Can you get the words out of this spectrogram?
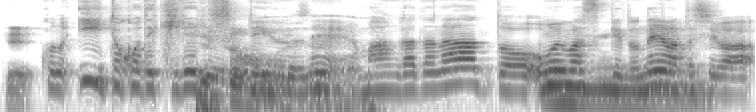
て、このいいとこで切れるっていうですねね、漫画だなと思いますけどね、うん私は。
